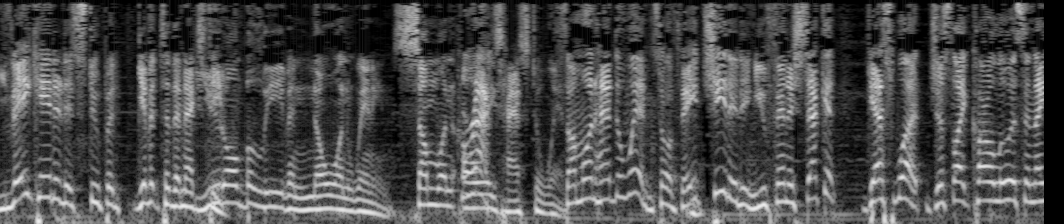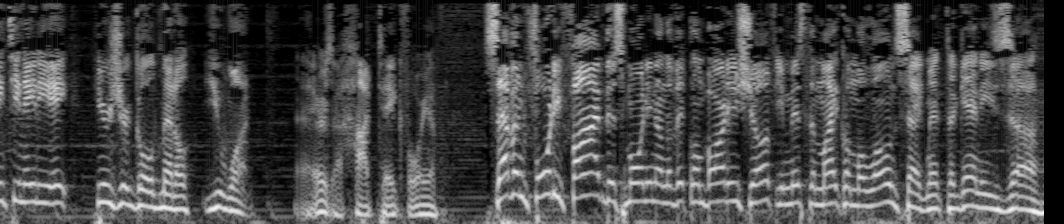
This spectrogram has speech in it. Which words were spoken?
Vacated is stupid. Give it to the next You team. don't believe in no one winning. Someone Correct. always has to win. Someone had to win. So if they cheated and you finished second, guess what? Just like Carl Lewis in 1988, here's your gold medal. You won. There's a hot take for you. 745 this morning on the Vic Lombardi show. If you missed the Michael Malone segment, again, he's, uh,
